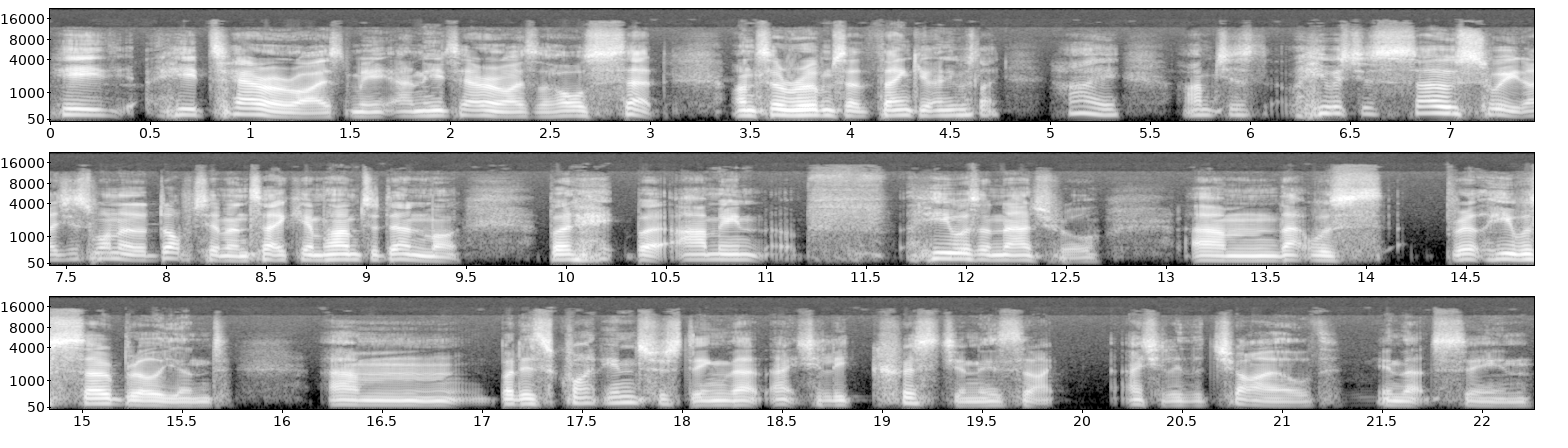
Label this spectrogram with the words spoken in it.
he he terrorized me and he terrorized the whole set until Ruben said thank you and he was like, "Hi, I'm just." He was just so sweet. I just want to adopt him and take him home to Denmark. But he, but I mean, he was a natural. Um, that was he was so brilliant. Um, but it's quite interesting that actually Christian is like actually the child in that scene.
